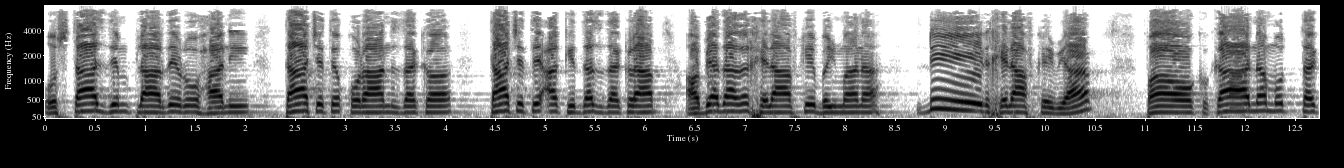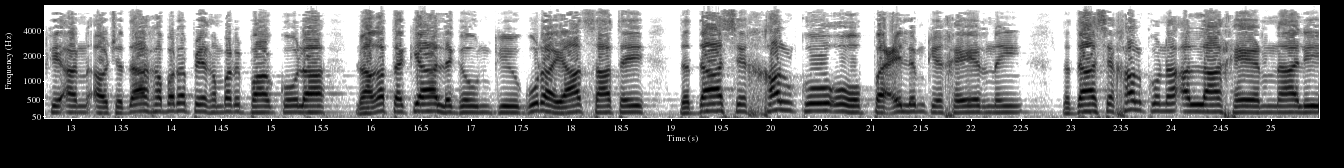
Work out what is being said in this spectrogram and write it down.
استاد دم پلار دې روحاني تا چې ته قران زکه تا چې ته عقیده زکړه او بیا دغه خلاف کې بېمانه ډیر خلاف کې بیا پاو کان متکئن او چې دا خبره پیغمبر پاک کولا نو هغه تکیا لګون کې ګورا یاد ساتي د داسې خلکو او په علم کې خیر نه د داسې خلکو نه الله خیر نالي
